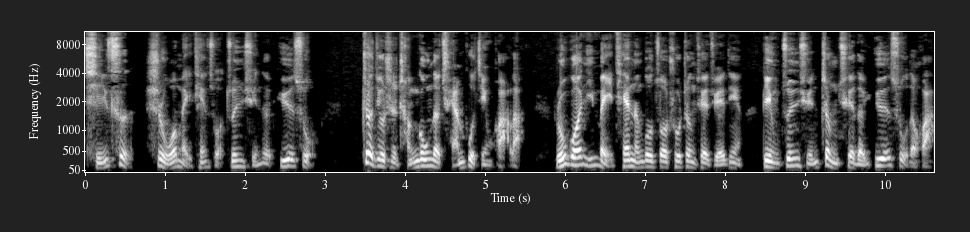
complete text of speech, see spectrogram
其次是我每天所遵循的约束，这就是成功的全部精华了。如果你每天能够做出正确决定，并遵循正确的约束的话，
